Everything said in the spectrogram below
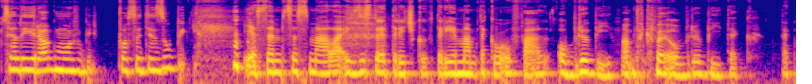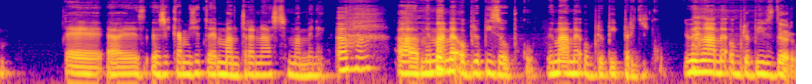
celý rok můžu být v podstatě zuby. Já jsem se smála, existuje tričko, který je, mám takovou fázi, období, mám takové období, tak, tak to je, říkám, že to je mantra náš maminek. Aha. A my máme období zoubku, my máme období prdíku, my máme období vzdoru.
